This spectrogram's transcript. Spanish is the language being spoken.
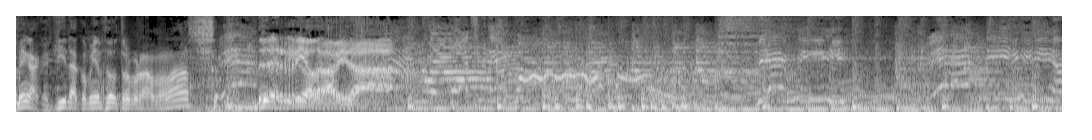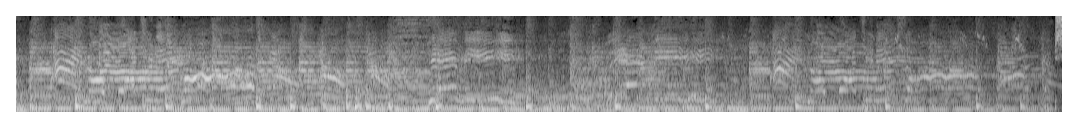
Venga, que aquí da comienzo otro programa más de, Río de la Vida.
